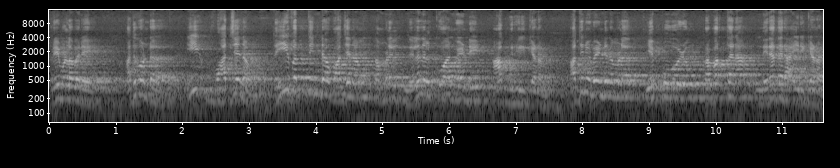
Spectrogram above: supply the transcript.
പ്രിയമുള്ളവരെ അതുകൊണ്ട് ഈ വചനം ദൈവത്തിന്റെ വചനം നമ്മളിൽ നിലനിൽക്കുവാൻ വേണ്ടി ആഗ്രഹിക്കണം. അതിനുവേണ്ടി നമ്മൾ എപ്പോഴും പ്രവർത്തന നിരതരായിരിക്കണം.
